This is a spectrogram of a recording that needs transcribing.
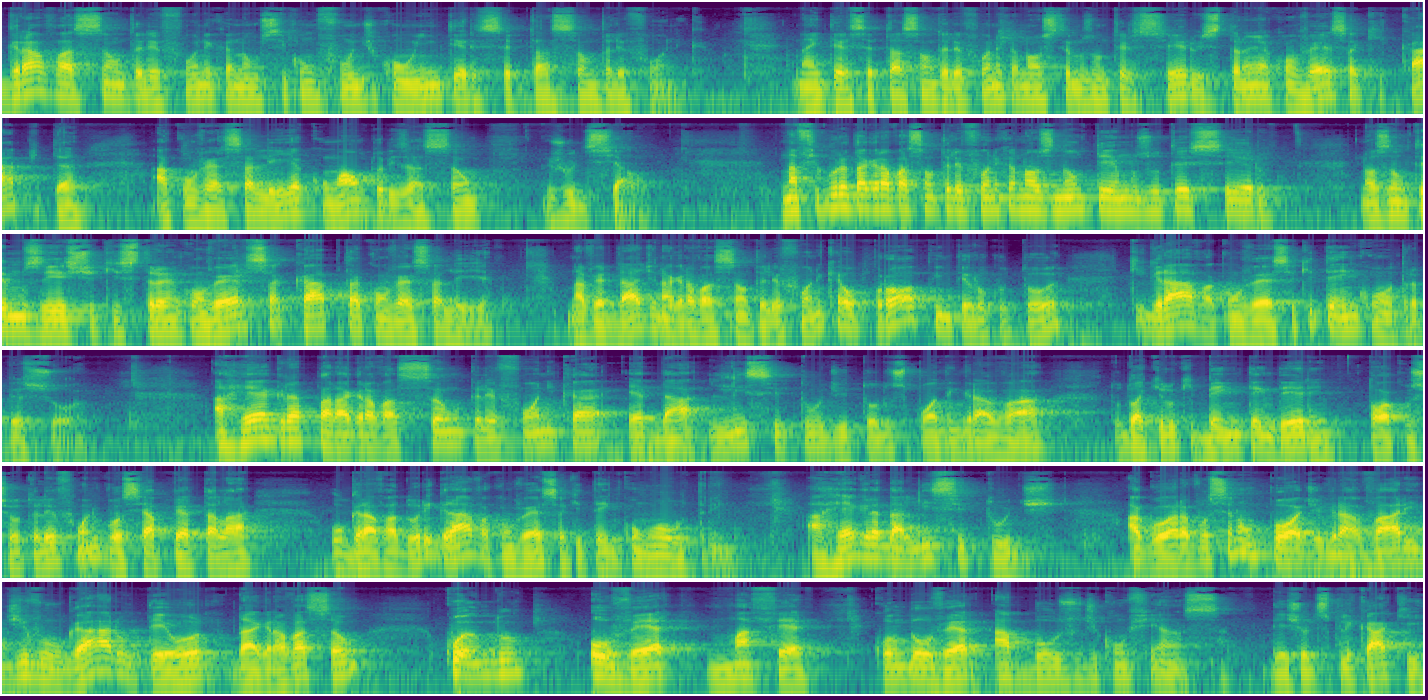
Gravação telefônica não se confunde com interceptação telefônica. Na interceptação telefônica, nós temos um terceiro estranho a conversa que capta a conversa alheia com autorização judicial. Na figura da gravação telefônica, nós não temos o terceiro. Nós não temos este que estranha a conversa, capta a conversa alheia. Na verdade, na gravação telefônica, é o próprio interlocutor que grava a conversa que tem com outra pessoa. A regra para a gravação telefônica é da licitude. Todos podem gravar tudo aquilo que bem entenderem. Toca o seu telefone, você aperta lá o gravador e grava a conversa que tem com outrem. A regra é da licitude. Agora, você não pode gravar e divulgar o teor da gravação quando houver má fé, quando houver abuso de confiança. Deixa eu te explicar aqui.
